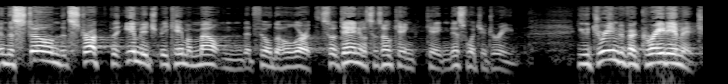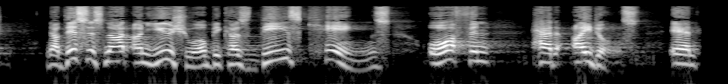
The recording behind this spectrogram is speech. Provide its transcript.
And the stone that struck the image became a mountain that filled the whole earth. So Daniel says, Okay, king, this is what you dreamed. You dreamed of a great image. Now, this is not unusual because these kings often had idols. And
